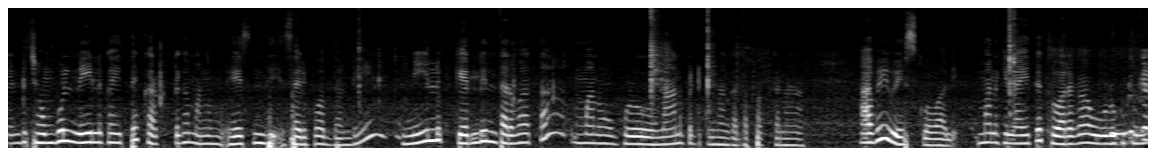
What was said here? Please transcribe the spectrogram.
రెండు చెంబులు నీళ్ళకైతే కరెక్ట్గా మనం వేసింది సరిపోద్దండి. నీళ్ళు కెర్లిన తర్వాత మనం ఇప్పుడు నానబెట్టుకున్నాం కదా పక్కన. అవి వేసుకోవాలి. మనకి ఇలా అయితే త్వరగా ఉడుకుతుంది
